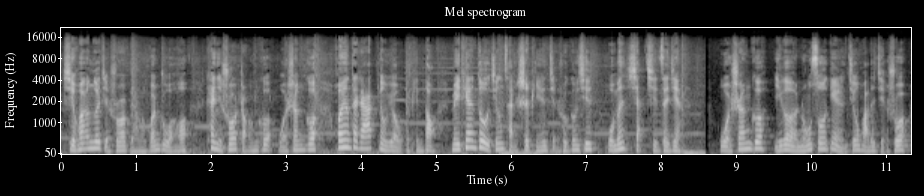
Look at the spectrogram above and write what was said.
喜欢安哥解说别忘了关注我哦，看你说找安哥，我是安哥，欢迎大家订阅我的频道，每天都有精彩视频解说更新，我们下期再见。我是安哥，一个浓缩电影精华的解说，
